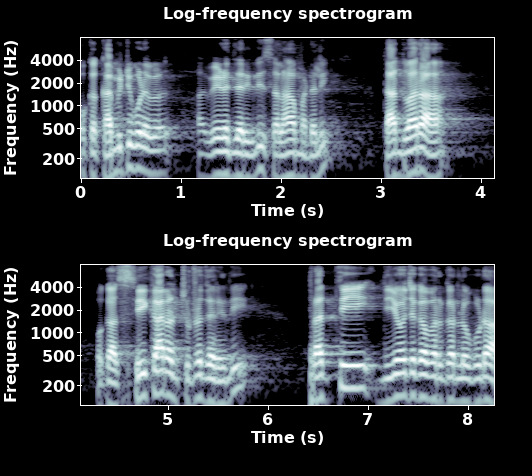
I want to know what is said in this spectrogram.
ఒక కమిటీ కూడా వేయడం జరిగింది సలహా మండలి. దాని ద్వారా ఒక శ్రీకారం చుట్టడం జరిగింది. ప్రతి నియోజకవర్గంలో కూడా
